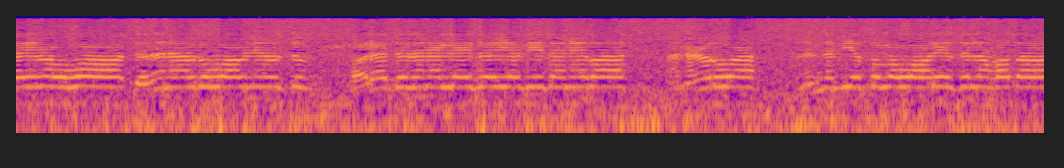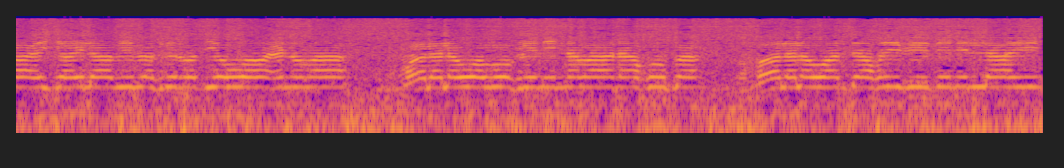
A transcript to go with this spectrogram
رحمه الله. حدثنا عبد الله بن يوسف. قال حدثنا الليث بن يزيد عن عن عروة ان النبي صلى الله عليه وسلم خطا عائشة إلى أبي بكر رضي الله عنهما قال له أبو بكر إنما أنا أخوك. وقال له انت أخي في دين الله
